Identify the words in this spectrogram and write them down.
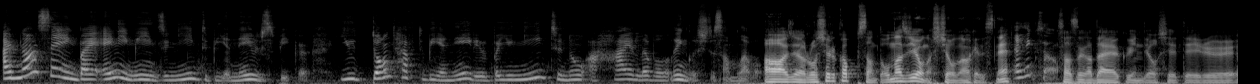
I'm not saying by any means you need to be a native speaker. You don't have to be a native, but you need to know a high level of English to some level. ああじゃあロシェル・カップさんと同じような主張なわけですね I think so. さすが大学院で教えている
